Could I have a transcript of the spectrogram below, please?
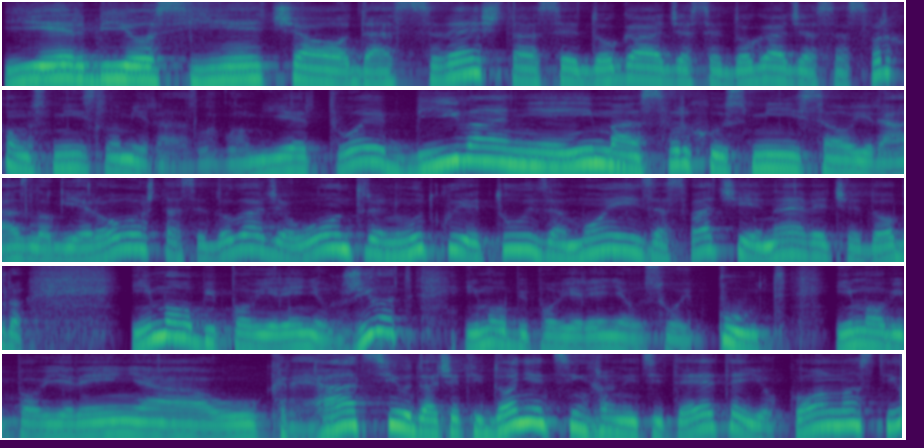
Jer bi osjećao da sve što se događa, se događa sa svrhom, smislom i razlogom. Jer tvoje bivanje ima svrhu, smisao i razlog. Jer ovo što se događa u ovom trenutku je tu za moje i za svačije najveće dobro. Imao bi povjerenje u život, imao bi povjerenje u svoj put, imao bi povjerenja u kreaciju, da će ti donijeti sinhronicitete i okolnosti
